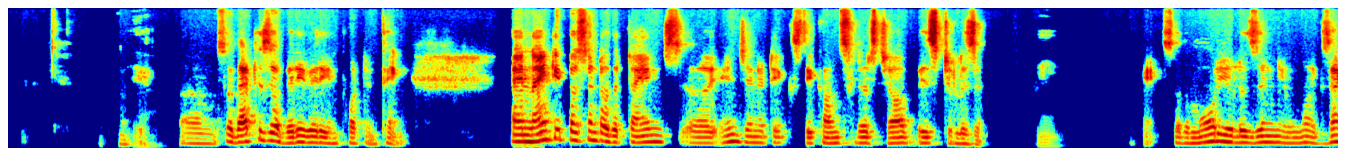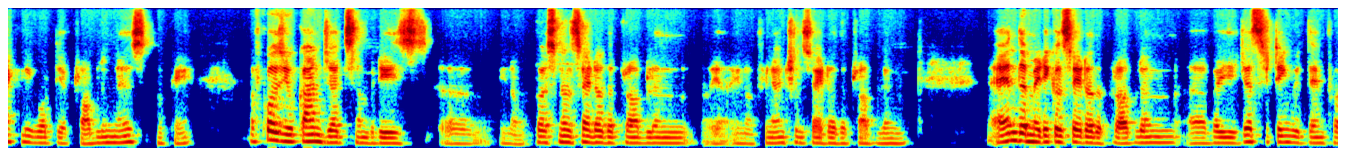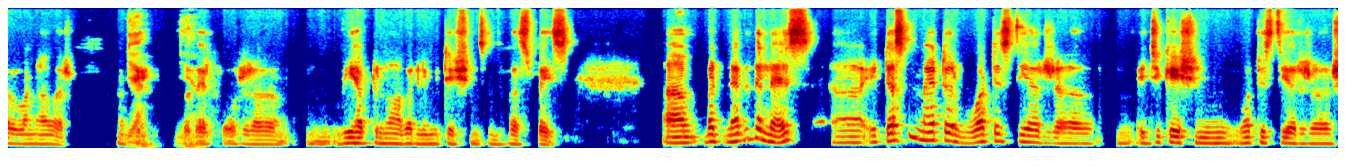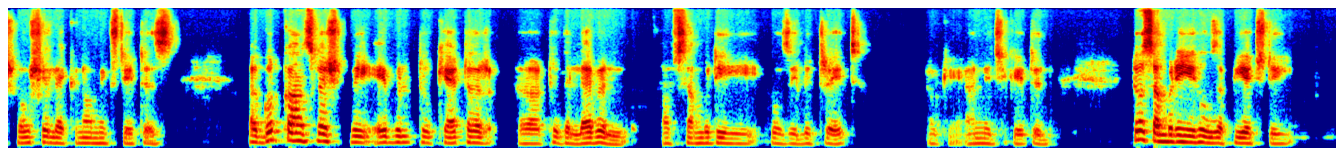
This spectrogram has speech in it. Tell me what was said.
Okay. Um, so that is a very, very important thing. And 90% of the times uh, in genetics, the counselor's job is to listen. Mm. Okay, so the more you listen, you know exactly what their problem is. Okay, of course you can't judge somebody's uh, you know personal side of the problem, you know financial side of the problem, and the medical side of the problem uh, by just sitting with them for one hour. Okay, yeah, yeah. so therefore uh, we have to know our limitations in the first place. Um, but nevertheless, uh, it doesn't matter what is their uh, education, what is their uh, social economic status. A good counselor should be able to cater uh, to the level of somebody who's illiterate, okay, uneducated, to somebody who's a PhD.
